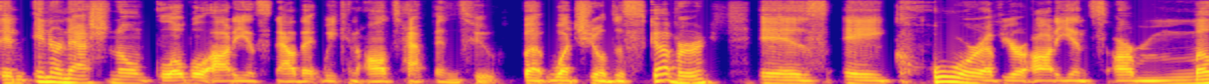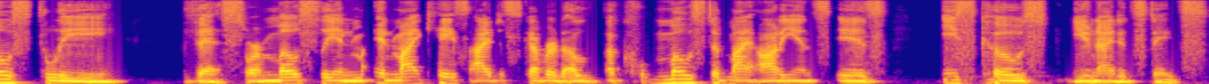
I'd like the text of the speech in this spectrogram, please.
an international global audience now that we can all tap into. But what you'll discover is a core of your audience are mostly this, or mostly in in my case, I discovered a, a most of my audience is East Coast United States.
